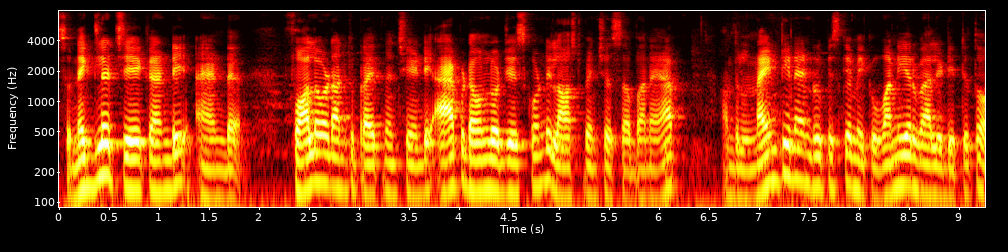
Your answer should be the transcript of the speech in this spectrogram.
సో నెగ్లెక్ట్ చేయకండి అండ్ ఫాలో అవ్వడానికి ప్రయత్నం చేయండి. యాప్ డౌన్లోడ్ చేసుకోండి. లాస్ట్ బెంచెస్ సబ్ అనే యాప్. అందులో నైంటీ నైన్ రూపీస్కే మీకు వన్ ఇయర్ వ్యాలిడిటీతో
